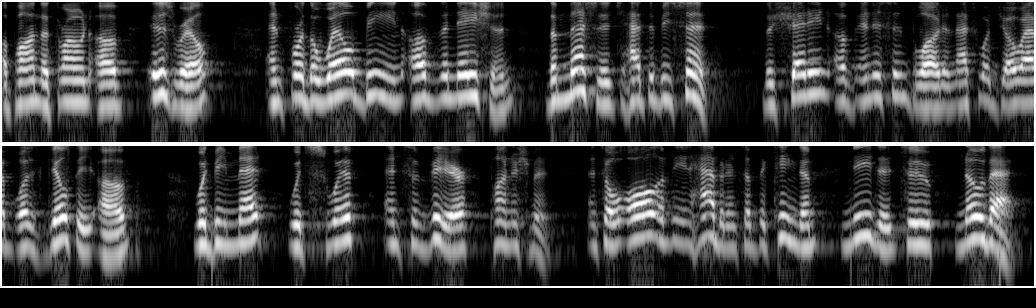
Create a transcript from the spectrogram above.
upon the throne of Israel. And for the well being of the nation, the message had to be sent. The shedding of innocent blood, and that's what Joab was guilty of, would be met with swift and severe punishment. And so all of the inhabitants of the kingdom needed to know that.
